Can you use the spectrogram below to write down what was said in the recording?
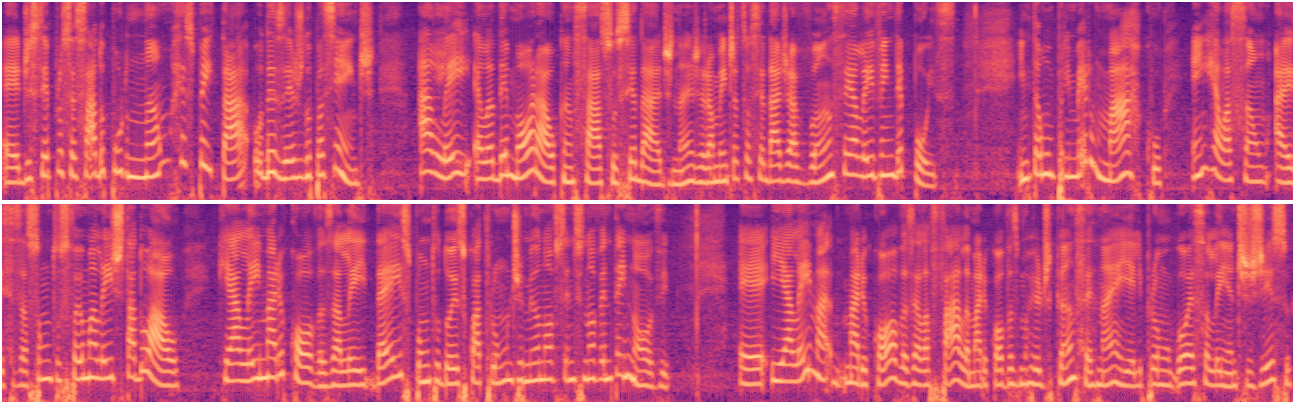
é, de ser processado por não respeitar o desejo do paciente. A lei, ela demora a alcançar a sociedade, né? Geralmente a sociedade avança e a lei vem depois. Então, o primeiro marco em relação a esses assuntos foi uma lei estadual, que é a Lei Mário Covas, a Lei 10.241 de 1999. É, e a lei Mário Covas, ela fala, Mário Covas morreu de câncer, né? E ele promulgou essa lei antes disso,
